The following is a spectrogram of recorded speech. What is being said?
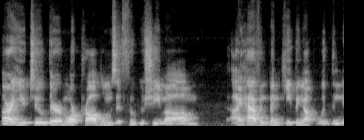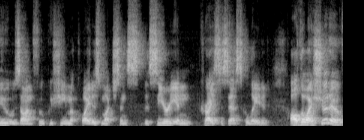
All right, YouTube, there are more problems at Fukushima. Um, I haven't been keeping up with the news on Fukushima quite as much since the Syrian crisis escalated, although I should have,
